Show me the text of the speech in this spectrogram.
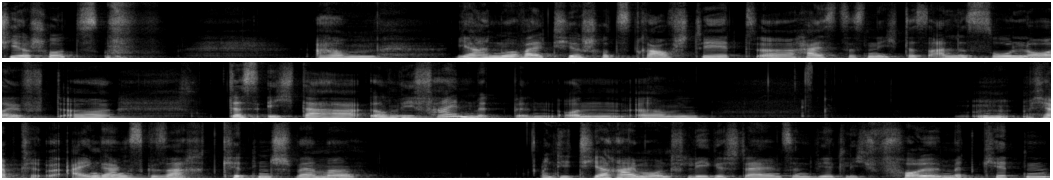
Tierschutz. ähm, ja, nur weil Tierschutz draufsteht, äh, heißt das nicht, dass alles so läuft, äh, dass ich da irgendwie fein mit bin. Und ähm, ich habe eingangs gesagt, Kittenschwämme. Und die Tierheime und Pflegestellen sind wirklich voll mit Kitten.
